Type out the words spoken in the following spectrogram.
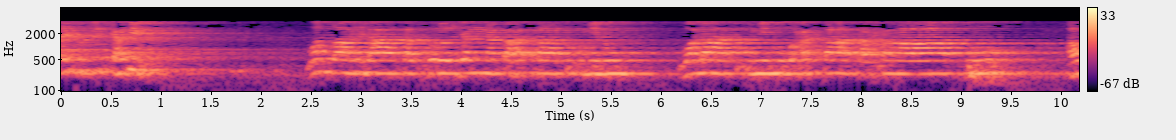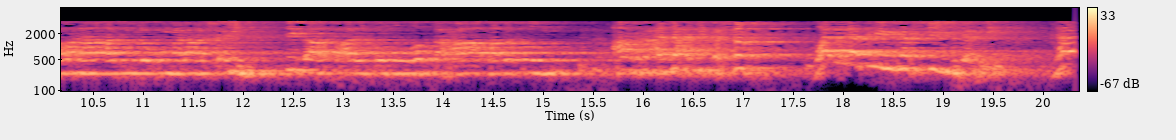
صحیح مسلم کی حدیث۔ والله لا تدخلوا الجنة حتى تؤمنوا ولا تؤمنوا حتى تحابوا أولا أدلكم على شيء؟ إذا فعلتموه تحاببتم أمر الله والذي نفسي بيده، لا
